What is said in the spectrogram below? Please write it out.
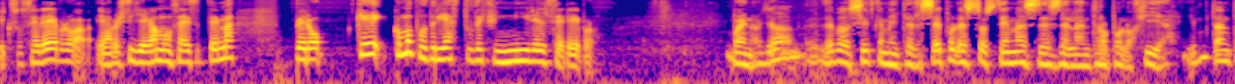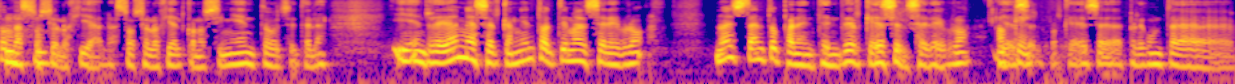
exocerebro, a, a ver si llegamos a ese tema, pero ¿qué, ¿cómo podrías tú definir el cerebro? Bueno, yo debo decir que me interesé por estos temas desde la antropología y un tanto la sociología, la sociología del conocimiento, etcétera. Y en realidad mi acercamiento al tema del cerebro no es tanto para entender qué es el cerebro, porque esa pregunta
